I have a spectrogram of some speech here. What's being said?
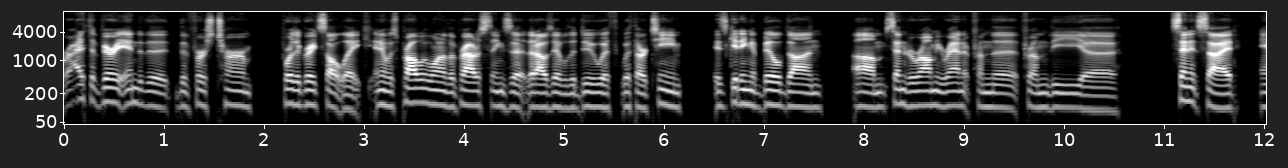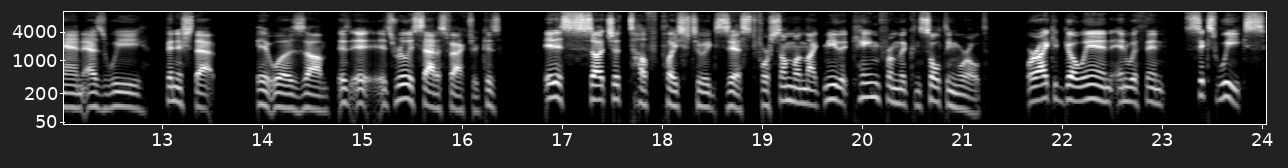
right at the very end of the the first term for the Great Salt Lake, and it was probably one of the proudest things that, that I was able to do with with our team is getting a bill done. Um, Senator Romney ran it from the from the uh, Senate side, and as we finished that, it was um, it, it, it's really satisfactory because it is such a tough place to exist for someone like me that came from the consulting world where I could go in and within six weeks,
